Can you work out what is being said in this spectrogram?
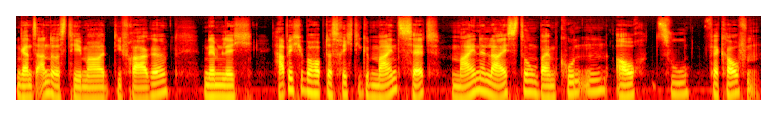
ein ganz anderes Thema die Frage, nämlich habe ich überhaupt das richtige Mindset, meine Leistung beim Kunden auch zu verkaufen?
